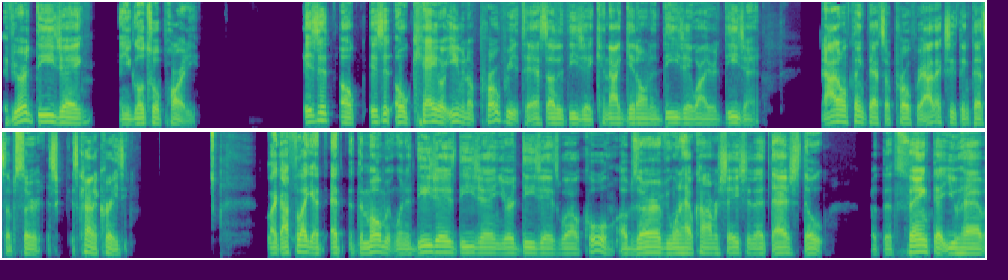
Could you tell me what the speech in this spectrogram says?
If you're a DJ and you go to a party, is it oh, is it okay or even appropriate to ask the other DJ, "Can I get on and DJ while you're DJing?" And I don't think that's appropriate. I actually think that's absurd. It's, it's kind of crazy like I feel like at, at, at, the moment when a DJ is DJing, you're a DJ as well. Cool. Observe. You want to have conversation. That that's dope. But to think that you have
